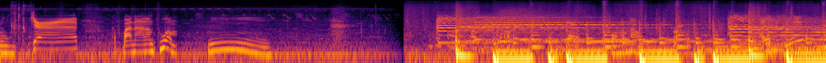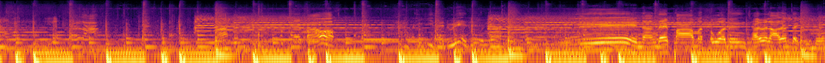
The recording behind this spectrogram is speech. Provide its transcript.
ลุงแจ็คกับปลานาน้ำท่วม นี่แล้วฟองน้ำเน่าไปเลยเอานี่แหละได้ละฮะได้ปลาเหรอไอ้ไหนดูดิดูคนเนี้ยนี่นางได้ปลามาตัวหนึ่งใช้เวลาตั้งแต่กี่โมง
